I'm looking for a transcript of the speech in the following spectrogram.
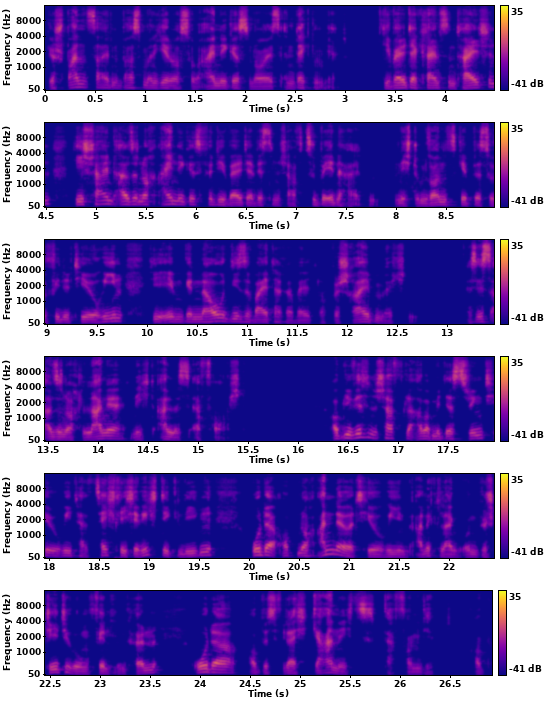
gespannt sein, was man hier noch so einiges Neues entdecken wird. Die Welt der kleinsten Teilchen, die scheint also noch einiges für die Welt der Wissenschaft zu beinhalten. Nicht umsonst gibt es so viele Theorien, die eben genau diese weitere Welt noch beschreiben möchten. Es ist also noch lange nicht alles erforscht. Ob die Wissenschaftler aber mit der Stringtheorie tatsächlich richtig liegen oder ob noch andere Theorien Anklang und Bestätigung finden können oder ob es vielleicht gar nichts davon gibt ob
